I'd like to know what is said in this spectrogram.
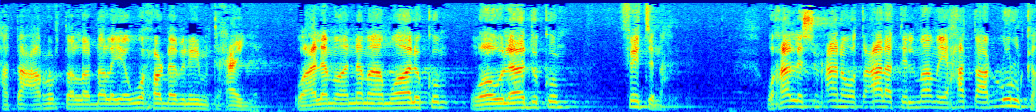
xataa caruurta la dhalaya wuxoo dhamina imtixaanya waaclamuu annama amwaalukum waawlaadukum fitna waxaa alle subxaana wa tacaala tilmaamaya xataa dhulka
